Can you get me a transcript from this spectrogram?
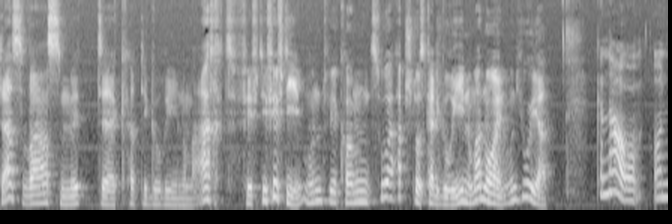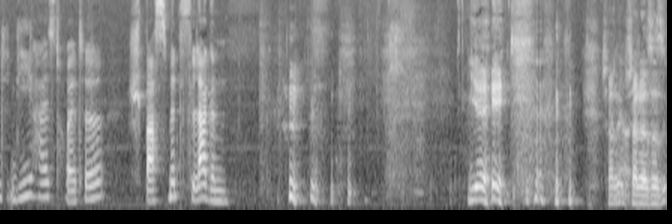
Das war's mit der Kategorie Nummer 8, 50-50. Und wir kommen zur Abschlusskategorie Nummer 9. Und Julia. Genau. Und die heißt heute Spaß mit Flaggen. Yay! Schade, Genau. schade, dass das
